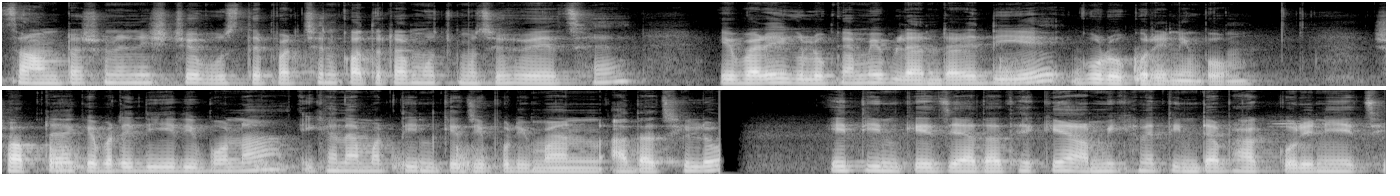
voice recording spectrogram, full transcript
সাউন্ডটা শুনে নিশ্চয়ই বুঝতে পারছেন কতটা মুচমুচে হয়েছে। এবারে এগুলোকে আমি ব্লেন্ডারে দিয়ে গুঁড়ো করে নিব। সবটা একেবারে দিয়ে দিব না। এখানে আমার তিন কেজি পরিমাণ আদা ছিল। এই তিন কেজি আদা থেকে আমি এখানে তিনটা ভাগ করে নিয়েছি।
